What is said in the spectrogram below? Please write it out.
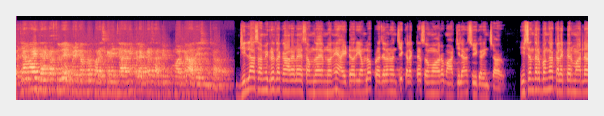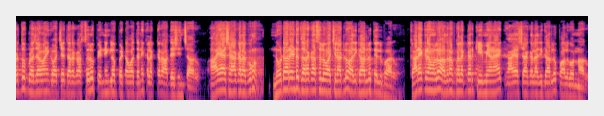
ప్రజావాణి దరఖాస్తులు ఎప్పటికప్పుడు పరిష్కరించాలని కలెక్టర్ సందీప్ కుమార్ గారు ఆదేశించారు. జిల్లా సమీకృత కార్యాలయ సముదాయంలోని ఆడిటోరియంలో ప్రజల నుంచి కలెక్టర్ సోమవారం అర్జీలను స్వీకరించారు. ఈ సందర్భంగా కలెక్టర్ మాట్లాడుతూ ప్రజావానికి వచ్చే దరఖాస్తులు పెండింగ్లో పెట్టవద్దని కలెక్టర్ ఆదేశించారు. ఆయా శాఖలకు నూట రెండు దరఖాస్తులు వచ్చినట్లు అధికారులు తెలిపారు. కార్యక్రమంలో అదనపు కలెక్టర్ కీమియా నాయక్ ఆయా శాఖల అధికారులు పాల్గొన్నారు.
